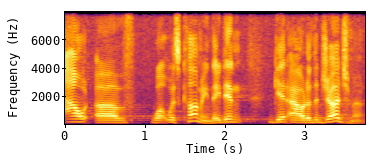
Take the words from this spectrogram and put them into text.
out of what was coming, they didn't get out of the judgment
